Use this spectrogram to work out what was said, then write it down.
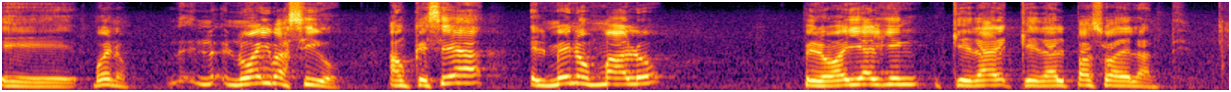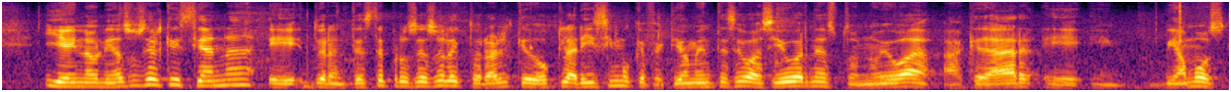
Eh, bueno, no hay vacío. Aunque sea el menos malo, pero hay alguien que da, que da el paso adelante. Y en la Unidad Social Cristiana, eh, durante este proceso electoral quedó clarísimo que efectivamente ese vacío, Ernesto, no iba a quedar eh, en digamos,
